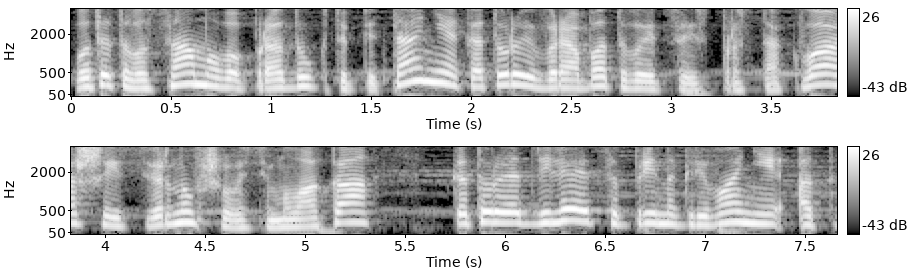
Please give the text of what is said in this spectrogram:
Вот этого самого продукта питания, который вырабатывается из простокваши, из свернувшегося молока, который отделяется при нагревании от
